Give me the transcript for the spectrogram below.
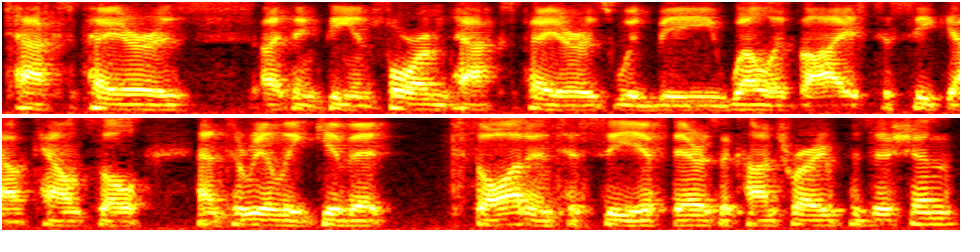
taxpayers, I think the informed taxpayers would be well advised to seek out counsel and to really give it thought and to see if there's a contrary position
